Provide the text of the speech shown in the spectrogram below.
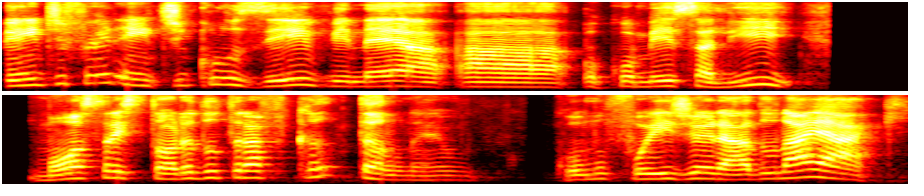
Bem diferente. Inclusive, né, a, a, o começo ali mostra a história do traficantão, né? como foi gerado o Nayak.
